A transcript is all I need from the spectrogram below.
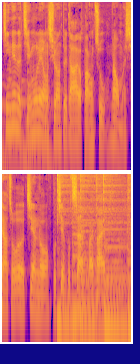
今天的节目内容希望对大家有帮助。那我们下周二见喽，不见不散，拜拜。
